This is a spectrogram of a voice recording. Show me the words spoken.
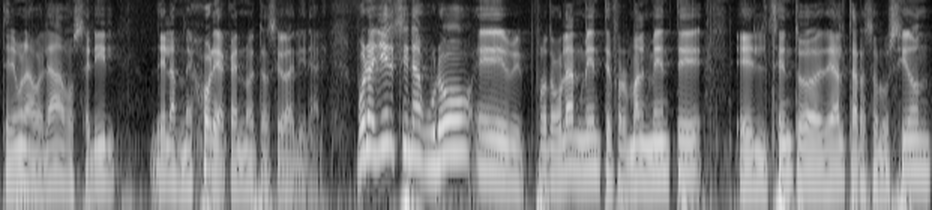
tenemos una velada voceril de las mejores acá en nuestra ciudad de Linares. Bueno, ayer se inauguró eh, protocolarmente, formalmente, el Centro de Alta Resolución,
